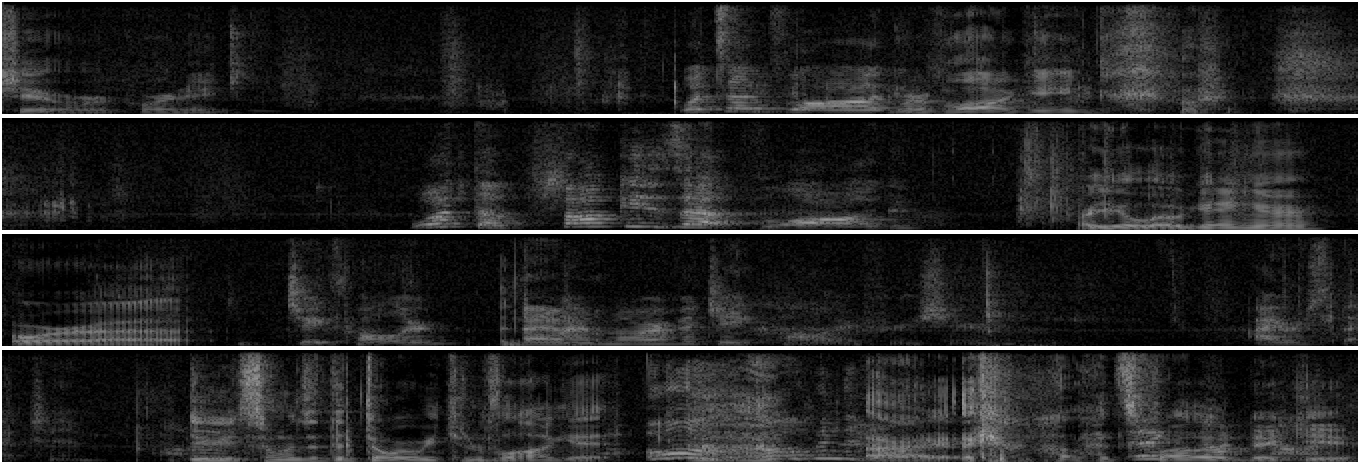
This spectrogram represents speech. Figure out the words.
shit, we're recording. What's up, vlog? We're vlogging. What the fuck is up, vlog? Are you a low ganger or uh? Jake Pauler. I'm more of a Jake Pauler for sure. I respect him. Dude, someone's at the door. We can vlog it. Oh, open the door. All right, let's follow Nikki.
